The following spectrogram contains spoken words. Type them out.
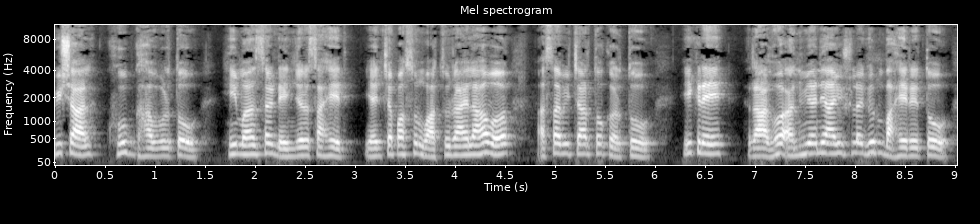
विशाल खूप घाबरतो. ही माणसं डेंजरस आहेत. यांच्यापासून वाचून राहायला हवं असा विचार तो करतो. इकडे राघव अन्वी आणि आयुषला घेऊन बाहेर येतो.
